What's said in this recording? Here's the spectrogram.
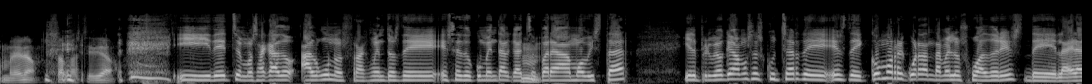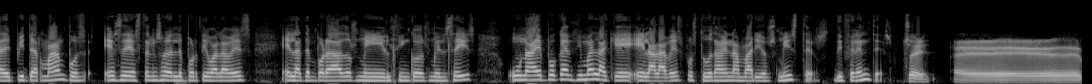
Hombre, no, está fastidiado. Y de hecho hemos sacado algunos fragmentos de ese documental que ha hecho Mm. para Movistar. Y el primero que vamos a escuchar de, es de cómo recuerdan también los jugadores de la era de Peterman, pues ese descenso del Deportivo Alavés en la temporada 2005-2006, una época encima en la que el Alavés pues tuvo también a varios misters diferentes. Sí, eh,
